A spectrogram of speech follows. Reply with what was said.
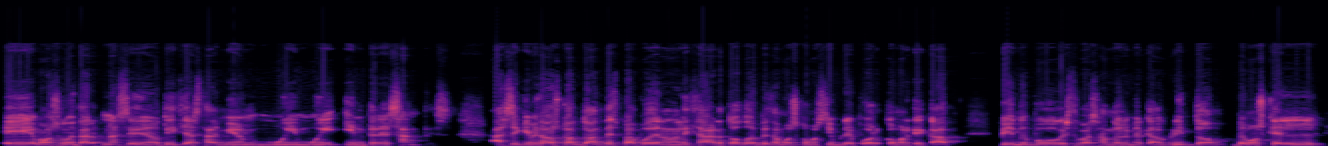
eh, vamos a comentar una serie de noticias también muy, muy interesantes. Así que empezamos cuanto antes para poder analizar todo. Empezamos como siempre por CoMarketCap, viendo un poco qué está pasando en el mercado cripto. Vemos que el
